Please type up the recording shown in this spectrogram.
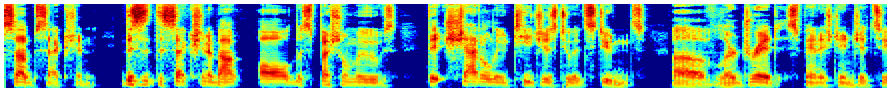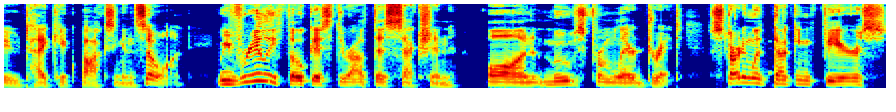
subsection. This is the section about all the special moves that Shadaloo teaches to its students of Lerdrit, Spanish Ninjutsu, Thai kickboxing, and so on. We've really focused throughout this section on moves from Lerdrit, starting with Ducking Fierce,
